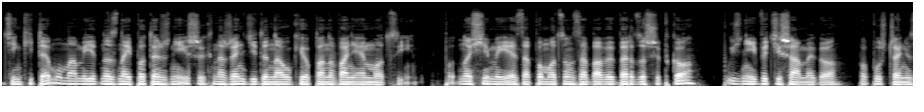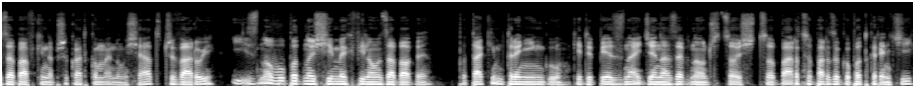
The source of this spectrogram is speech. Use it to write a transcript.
Dzięki temu mamy jedno z najpotężniejszych narzędzi do nauki opanowania emocji. Podnosimy je za pomocą zabawy bardzo szybko później wyciszamy go po puszczeniu zabawki przykład komendą siad czy waruj i znowu podnosimy chwilą zabawy. Po takim treningu, kiedy pies znajdzie na zewnątrz coś, co bardzo, bardzo go podkręci,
